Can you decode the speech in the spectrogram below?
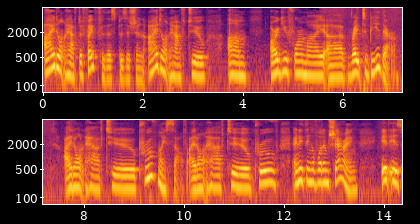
I don't have to fight for this position. I don't have to um, argue for my uh, right to be there. I don't have to prove myself. I don't have to prove anything of what I'm sharing. It is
